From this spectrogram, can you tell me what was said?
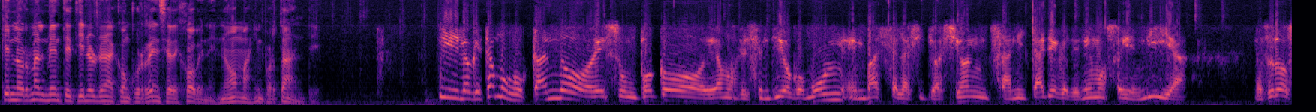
que normalmente tienen una concurrencia de jóvenes, ¿no? Más importante. Sí, lo que estamos buscando es un poco, digamos, de sentido común en base a la situación sanitaria que tenemos hoy en día. Nosotros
